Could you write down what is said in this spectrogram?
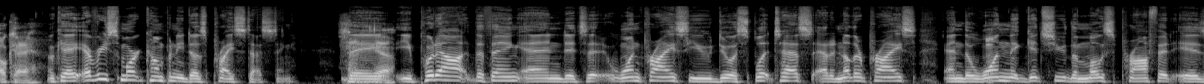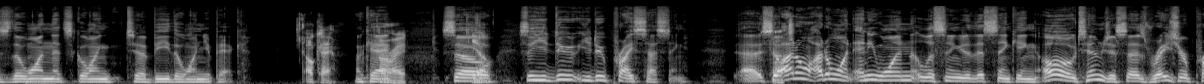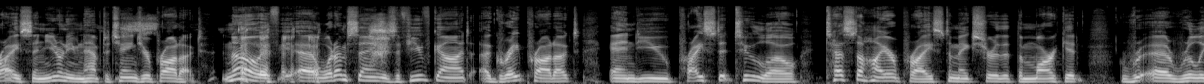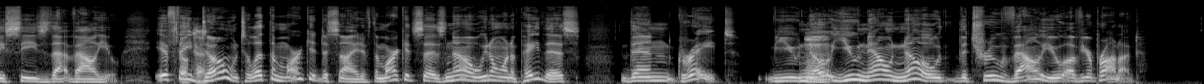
Okay, Okay, every smart company does price testing. Hmm, they Yeah. you put out the thing and it's at one price. You do a split test at another price, and the hmm. one that gets you the most profit is the one that's going to be the one you pick. okay, Okay, all right. So Yeah. so you do you do price testing. Uh, so I don't I don't want anyone listening to this thinking, oh, Tim just says raise your price and you don't even have to change your product. No, if uh, what I'm saying is if you've got a great product and you priced it too low, test a higher price to make sure that the market r- uh, really sees that value. If they Okay. don't, let the market decide. If the market says no, we don't want to pay this, then great. You know you now know the true value of your product.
